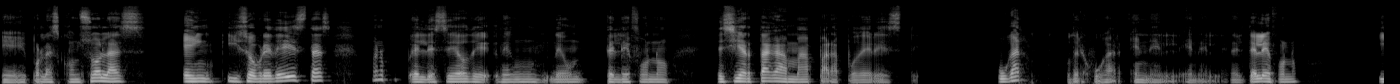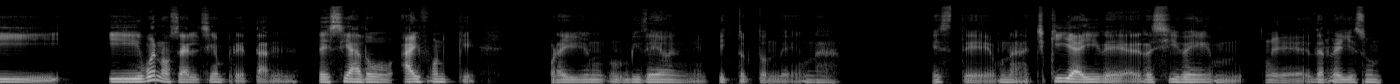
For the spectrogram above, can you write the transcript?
eh, por las consolas y sobre de estas, bueno, el deseo de, de, un, de un teléfono de cierta gama para poder este, jugar, poder jugar en el, en el, en el teléfono. Y, y bueno, o sea, el siempre tan deseado iPhone que por ahí un, un video en, TikTok donde una, este, una chiquilla ahí recibe mm, eh, de Reyes un,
